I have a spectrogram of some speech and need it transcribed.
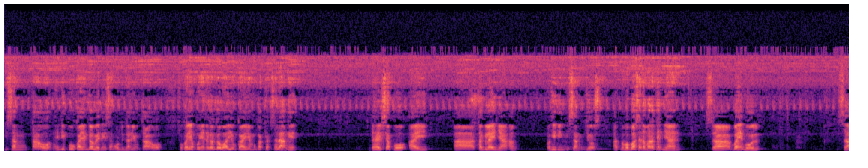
isang tao na hindi po kayang gawin ng isang ordinaryong tao. So kaya po niya nagagawa yung kaya niya magakyat sa langit dahil siya po ay ah, taglay niya ang pagiging isang Diyos. At mababasa naman natin yan sa Bible sa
